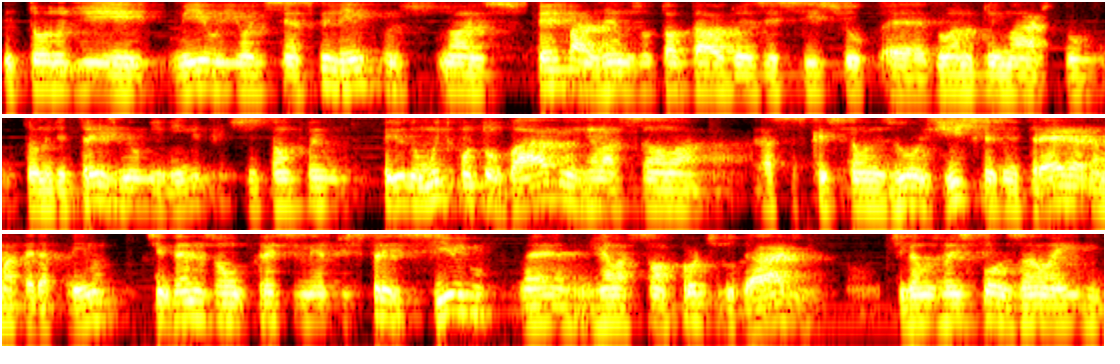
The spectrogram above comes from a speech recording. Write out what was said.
em torno de 1.800 milímetros. Nós perfazemos o total do exercício é, do ano climático em torno de 3 mil milímetros. Então, foi um período muito conturbado em relação a essas questões logísticas de entrega da matéria-prima. Tivemos um crescimento expressivo né, em relação à produtividade, tivemos uma explosão aí de,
